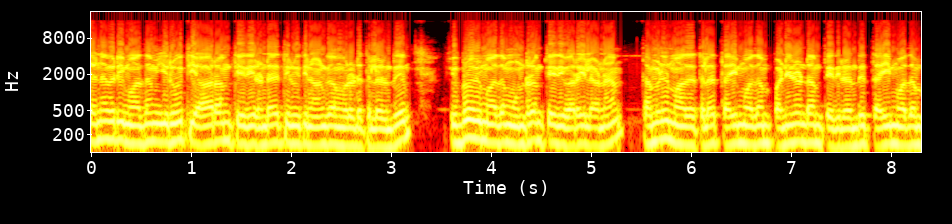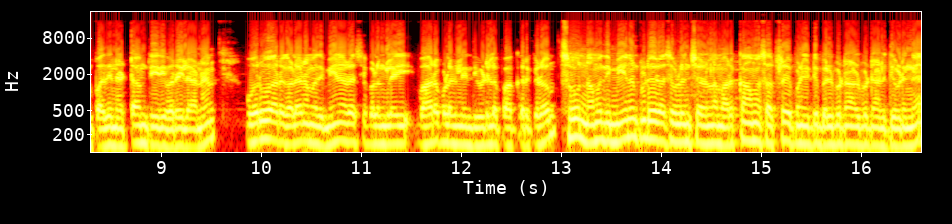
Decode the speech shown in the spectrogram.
ஜனவரி மாதம் இருபத்தி ஆறாம் தேதி ரெண்டாயிரத்தி இருபத்தி நான்காம் வருடத்திலிருந்து பிப்ரவரி மாதம் ஒன்றாம் தேதி வரையிலான தமிழ் மாதத்தில் தை மாதம் பன்னிரெண்டாம் தேதியிலிருந்து தை மாதம் பதினெட்டாம் தேதி வரையிலான ஒரு வார கால நமது மீன ராசி பலன்களை வார பலன்களை இந்த வீடியோவில் பார்க்க இருக்கிறோம். ஸோ நமது மீனம் ராசி பலன் சேனலை மறக்காமல் சப்ஸ்கிரைப் பண்ணிட்டு பெல் பட்டன் ஆல் பட்டன் அழுத்தி விடுங்க.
